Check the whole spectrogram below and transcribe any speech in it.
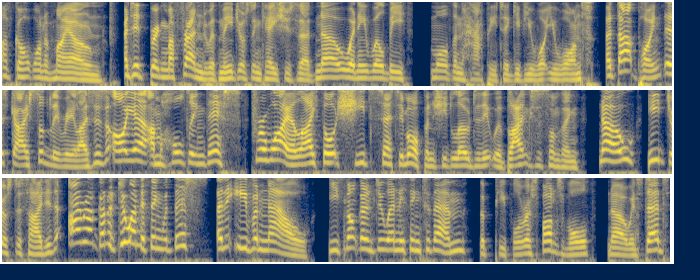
I've got one of my own. I did bring my friend with me just in case you said no, and he will be more than happy to give you what you want. At that point, this guy suddenly realizes, oh yeah, I'm holding this. For a while, I thought she'd set him up and she'd loaded it with blanks or something. No, he'd just decided, I'm not going to do anything with this. And even now, he's not going to do anything to them, the people responsible. No, instead,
